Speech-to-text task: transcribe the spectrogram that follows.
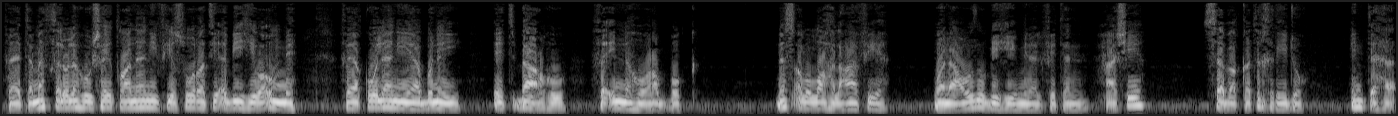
فيتمثل له شيطانان في صورة أبيه وأمه فيقولان يا بني اتبعه فإنه ربك. نسأل الله العافية ونعوذ به من الفتن. حاشية؟ سبق تخريجه. انتهى.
